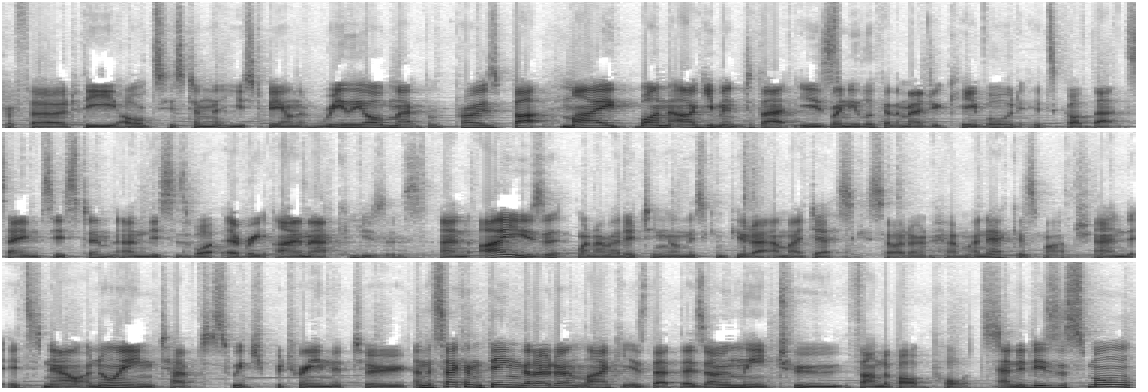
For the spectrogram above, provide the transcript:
preferred the old system that used to be on the really old MacBook Pros. But my one argument to that is when you look at the Magic Keyboard, it's got that same system and this is what every iMac uses. And I use it when I'm editing on this computer at my desk so I don't hurt my neck as much. And it's now annoying to have to switch between the two. And the second thing that I don't like is that there's only two Thunderbolt ports. And it is a small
